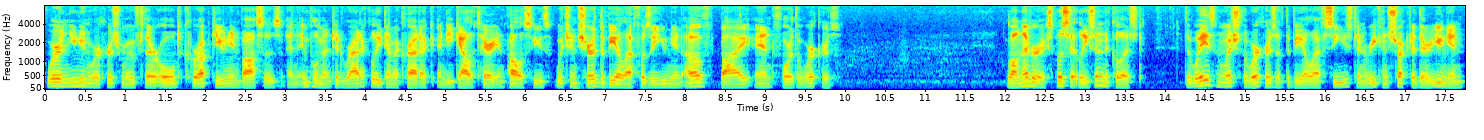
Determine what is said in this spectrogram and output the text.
wherein union workers removed their old, corrupt union bosses and implemented radically democratic and egalitarian policies which ensured the BLF was a union of, by, and for the workers. While never explicitly syndicalist, the ways in which the workers of the BLF seized and reconstructed their union,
